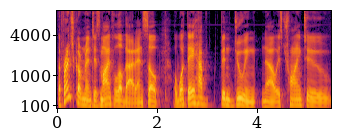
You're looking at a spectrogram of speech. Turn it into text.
The French government is mindful of that. And so what they have been doing now is trying to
